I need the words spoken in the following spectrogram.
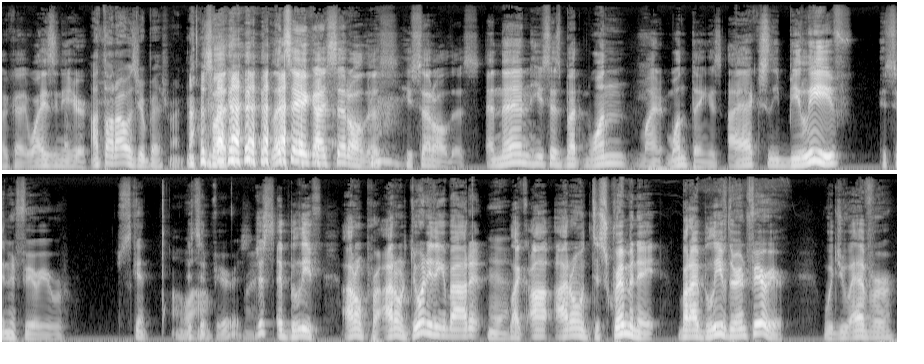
Okay, why isn't he here? I thought I was your best friend. But let's say a guy said all this. He said all this. And then he says, but one my, one thing is I actually believe it's an inferior skin. Oh, It's inferior. Right. Just a belief. I don't pr- I don't do anything about it. Yeah. Like uh, I don't discriminate, but I believe they're inferior. Would you ever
